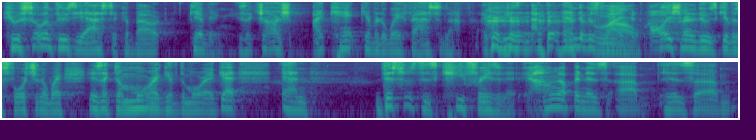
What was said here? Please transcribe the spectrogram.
he was so enthusiastic about giving. He's like, Josh, I can't give it away fast enough. Like he's at the end of his Wow. life, and all he's trying to do is give his fortune away. He's like, the more I give, the more I get. And this was his key phrase in it. It hung up in his, um, his um,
